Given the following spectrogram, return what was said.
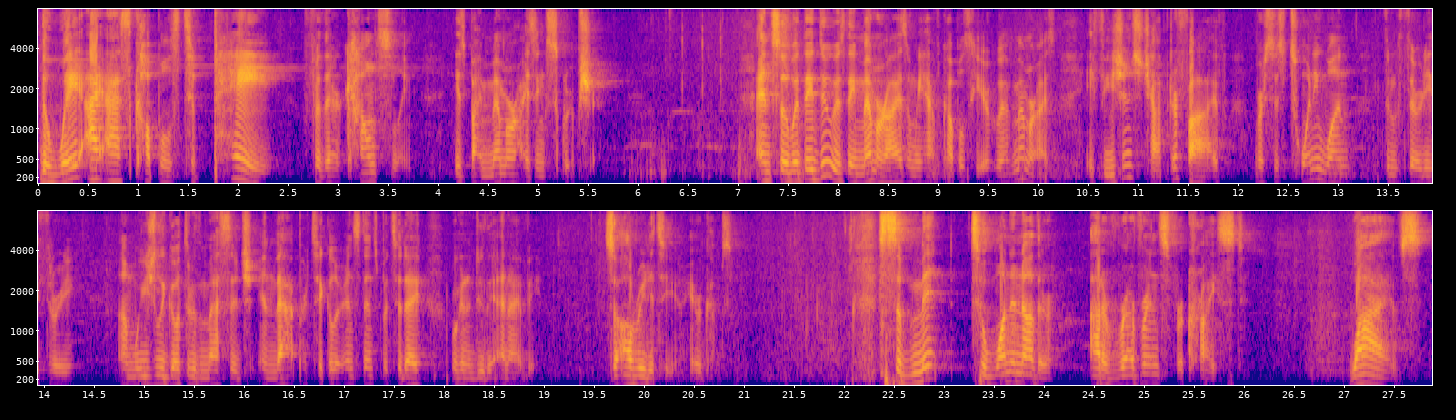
the way I ask couples to pay for their counseling is by memorizing scripture. And so what they do is they memorize, and we have couples here who have memorized Ephesians chapter 5, verses 21 through 33. Um, we usually go through the message in that particular instance, but today we're going to do the NIV. So I'll read it to you. Here it comes. Submit to one another out of reverence for Christ. Wives,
